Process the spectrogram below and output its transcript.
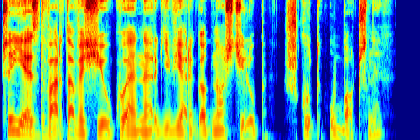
Czy jest warta wysiłku, energii, wiarygodności lub szkód ubocznych?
